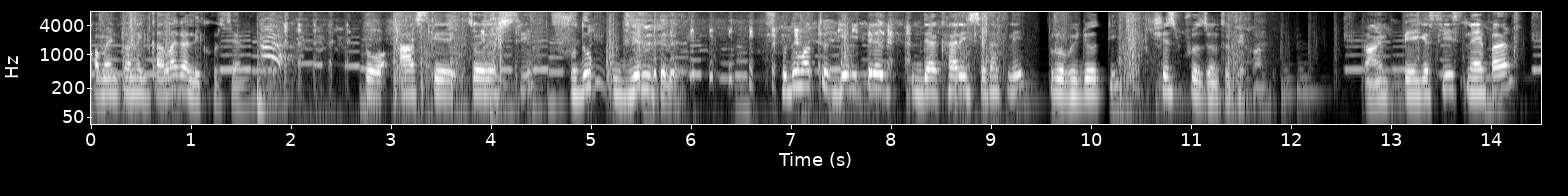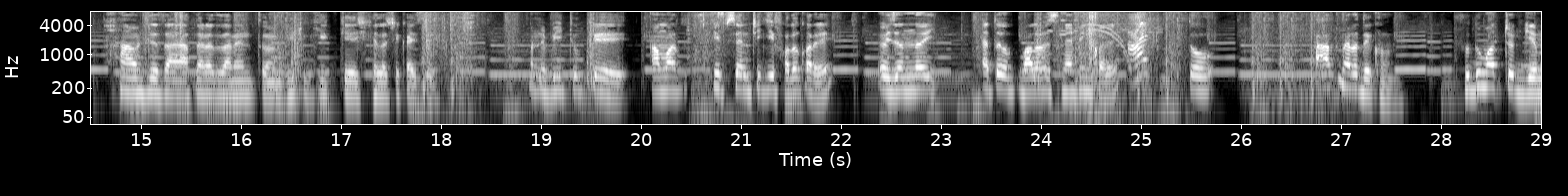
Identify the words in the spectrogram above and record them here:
কমেন্টে অনেক গালাগালি করছেন। তো আজকে চলে এসেছি শুধু গেম পেলে শুধুমাত্র গেম পেলে দেখার ইচ্ছে থাকলে পুরো ভিডিওটি শেষ পর্যন্ত দেখুন। আমি পেয়ে গেছি স্নাইপার আমি তো জানি আপনারা জানেন তো বিটুকে কে খেলা শেখাইছে। মানে বিটুকে আমার টিপস অ্যান্ড ঠিকই ফলো করে ওই জন্যই এত ভালোভাবে স্ন্যাপিং করে। তো আপনারা দেখুন, শুধুমাত্র গেম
